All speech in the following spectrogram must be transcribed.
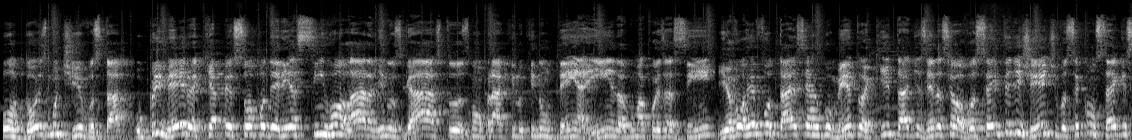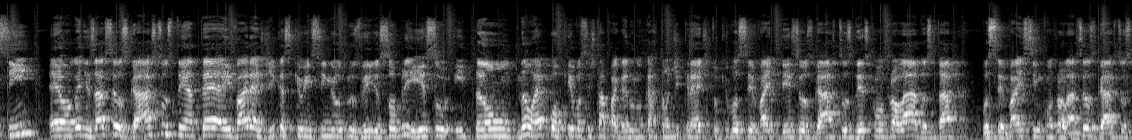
por dois motivos, tá? O primeiro é que a pessoa poderia se enrolar ali nos gastos, comprar aquilo que não tem ainda, alguma coisa assim. E eu vou refutar esse argumento aqui, tá? Dizendo assim, ó, você é inteligente, você consegue sim é, organizar seus gastos, tem até aí várias dicas que eu ensino em outros vídeos sobre isso, então não é porque você está pagando no cartão de crédito que você vai ter seus gastos descontrolados, tá? Você vai sim controlar seus gastos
